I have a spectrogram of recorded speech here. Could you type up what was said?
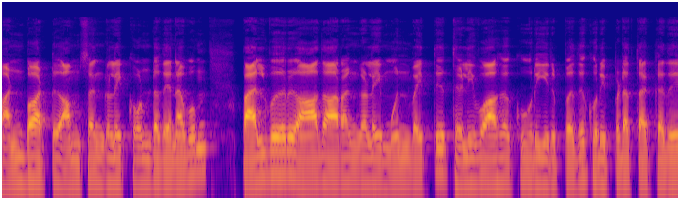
பண்பாட்டு அம்சங்களை கொண்டதெனவும் பல்வேறு ஆதாரங்களை முன்வைத்து தெளிவாக கூறியிருப்பது குறிப்பிடத்தக்கது.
